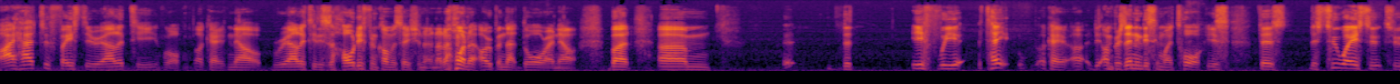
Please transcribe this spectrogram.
I had to face the reality. Well, okay, now reality this is a whole different conversation, and I don't want to open that door right now. But um, the if we take okay, uh, I'm presenting this in my talk. Is there's there's two ways to to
